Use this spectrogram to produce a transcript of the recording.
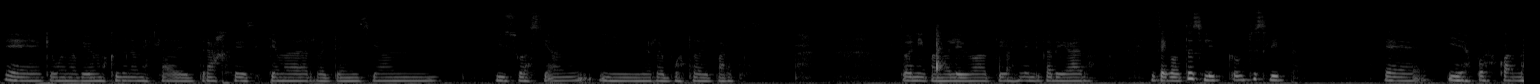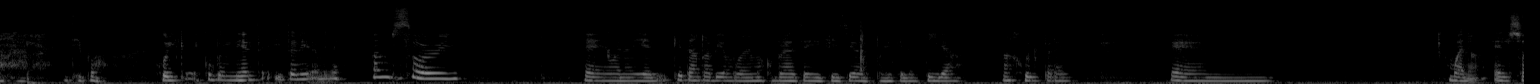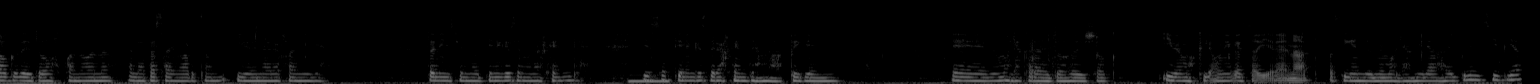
Eh, que bueno, que vemos que es una mezcla de traje, sistema de retención, disuasión y de repuesto de partes. Tony cuando le, va le empieza a pegar, dice go to sleep, go to sleep. Eh, y después cuando tipo Hulk escupe un diente y Tony la mira, I'm sorry. Eh, bueno, y él, ¿qué tan rápido podemos comprar ese edificio después de que lo tira a Hulk para ahí? Em, bueno, el shock de todos cuando van a, la casa de Barton y ven a la familia. Tony diciendo, tiene que ser un agente. Y esos tienen que ser agentes más pequeños. Eh, vemos la cara de todos de shock. Y vemos que la única que sabía era Nat. Así que entendemos las miradas del principio.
